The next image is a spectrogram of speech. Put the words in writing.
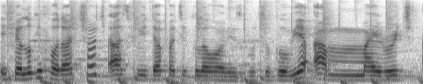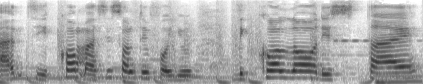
If you're looking for that church outfit that particular one is good to go. Where am my rich auntie? Come and see something for you. The color the style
